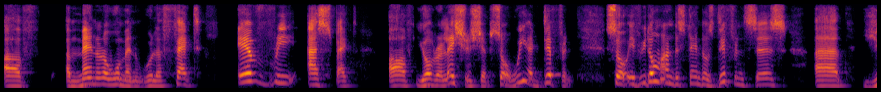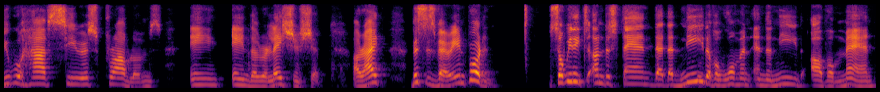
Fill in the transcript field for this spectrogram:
of a man and a woman will affect every aspect of your relationship. So we are different. So if you don't understand those differences, uh, you will have serious problems in in the relationship. All right, this is very important. So we need to understand that the need of a woman and the need of a man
